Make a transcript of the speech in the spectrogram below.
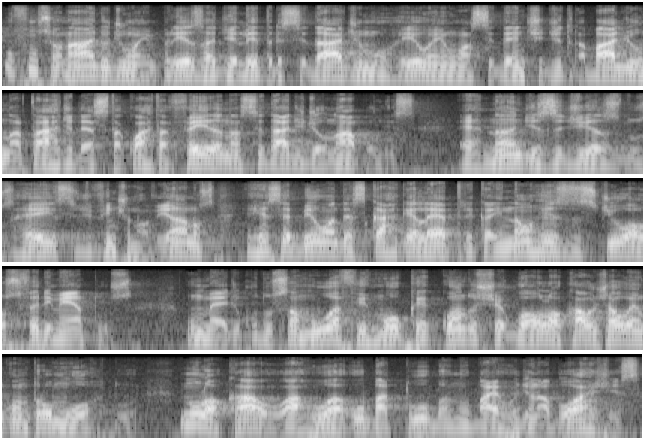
O funcionário de uma empresa de eletricidade morreu em um acidente de trabalho na tarde desta quarta-feira na cidade de Eunápolis. Hernandes Dias dos Reis, de 29 anos, recebeu uma descarga elétrica e não resistiu aos ferimentos. Um médico do SAMU afirmou que quando chegou ao local já o encontrou morto. No local, a rua Ubatuba, no bairro de Naborges,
